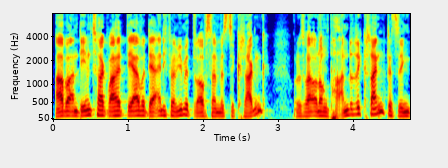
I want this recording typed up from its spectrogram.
Aber an dem Tag war halt der, der eigentlich bei mir mit drauf sein müsste, krank. Und es waren auch noch ein paar andere krank, deswegen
